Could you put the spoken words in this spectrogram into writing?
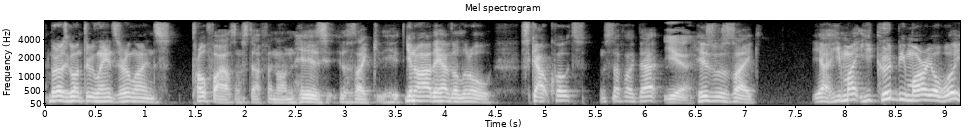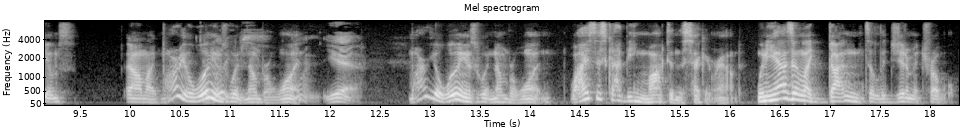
but I was going through Lance Zierlein's profiles and stuff, and on his, it was like, you know how they have the little scout quotes and stuff like that. yeah, His was like, yeah, he might, he could be Mario Williams. And I'm like, Mario Williams, went number one. Yeah. Mario Williams went number one. Why is this guy being mocked in the second round when he hasn't like gotten into legitimate trouble?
